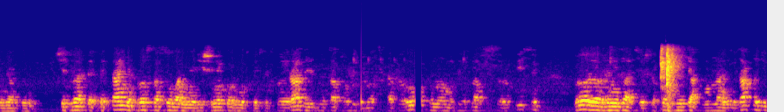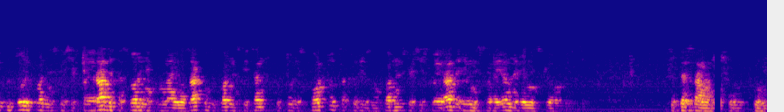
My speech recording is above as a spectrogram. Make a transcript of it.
Дякую. Четверте питання про скасування рішення Кормівської сільської ради від 20 лютого 2025 року номер 1948 про реорганізацію шляхом зняття комунальних закладів культури Кормівської сільської ради та створення комунального закладу Кормівський центр культури спорту та туризму Кормівської сільської ради Рівненського району Рівненської області. Це те саме, що ну,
